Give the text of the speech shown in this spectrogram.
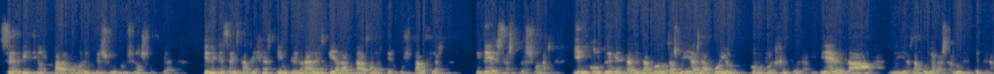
servicios para favorecer su inclusión social. Tienen que ser estrategias integrales y adaptadas a las circunstancias de esas personas y en complementariedad con otras medidas de apoyo, como por ejemplo la vivienda, medidas de apoyo a la salud, etc.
